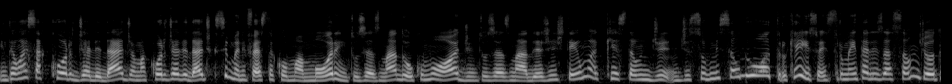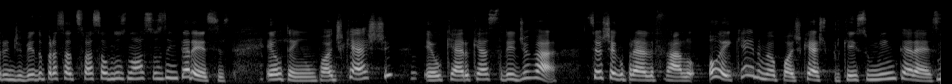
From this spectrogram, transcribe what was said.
Então, essa cordialidade é uma cordialidade que se manifesta como amor entusiasmado ou como ódio entusiasmado. E a gente tem uma questão de, de submissão do outro, que é isso, a instrumentalização de outro indivíduo para satisfação dos nossos interesses. Eu tenho um podcast, eu quero que a Astrid vá. Se eu chego para ela e falo, oi, quer ir no meu podcast? Porque isso me interessa.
